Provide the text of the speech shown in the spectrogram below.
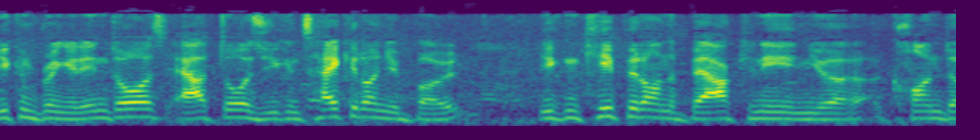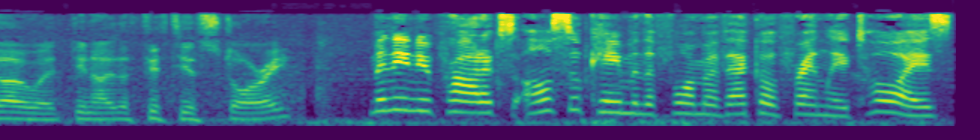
You can bring it indoors, outdoors, you can take it on your boat, you can keep it on the balcony in your condo at, you know, the 50th story. Many new products also came in the form of eco-friendly toys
